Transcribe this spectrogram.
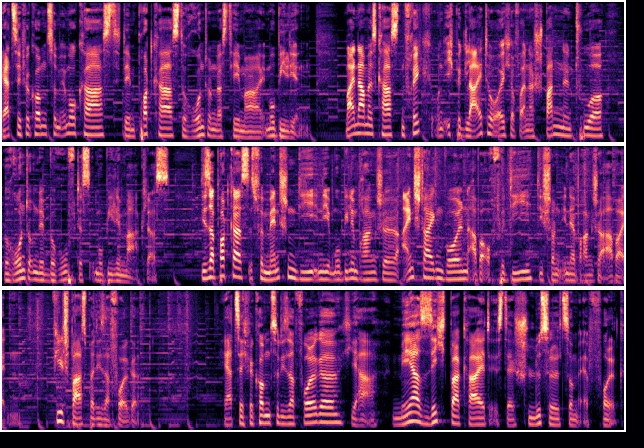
Herzlich willkommen zum Immocast, dem Podcast rund um das Thema Immobilien. Mein Name ist Carsten Frick und ich begleite euch auf einer spannenden Tour rund um den Beruf des Immobilienmaklers. Dieser Podcast ist für Menschen, die in die Immobilienbranche einsteigen wollen, aber auch für die, die schon in der Branche arbeiten. Viel Spaß bei dieser Folge. Herzlich willkommen zu dieser Folge. Ja, mehr Sichtbarkeit ist der Schlüssel zum Erfolg.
